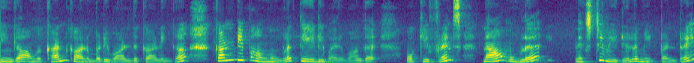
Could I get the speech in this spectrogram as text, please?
நீங்கள் அவங்க கண் காணும்படி வாழ்ந்து காணிங்க கண்டிப்பாக அவங்க உங்களை தேடி வருவாங்க. ஓகே ஃப்ரெண்ட்ஸ் நான் உங்களை நெக்ஸ்ட்டு வீடியோவில் மீட் பண்ணுறேன்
